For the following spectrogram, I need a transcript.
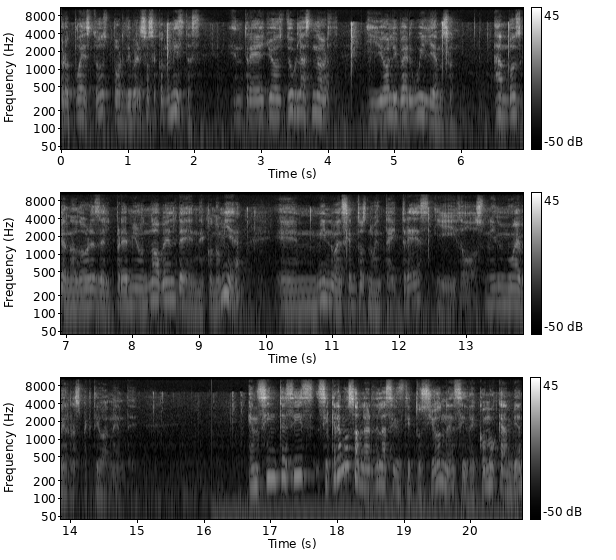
propuestos por diversos economistas, entre ellos Douglas North y Oliver Williamson, ambos ganadores del Premio Nobel de en Economía en 1993 y 2009 respectivamente. En síntesis, si queremos hablar de las instituciones y de cómo cambian,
